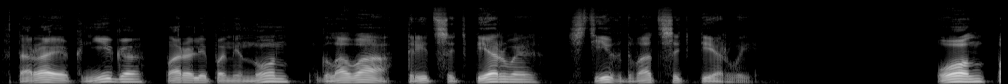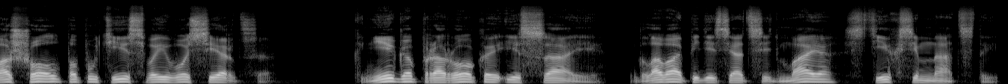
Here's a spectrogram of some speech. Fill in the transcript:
Вторая книга Паралипоменон, глава 31, стих 21. Он пошел по пути своего сердца Книга пророка Исаии, глава 57, стих 17.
